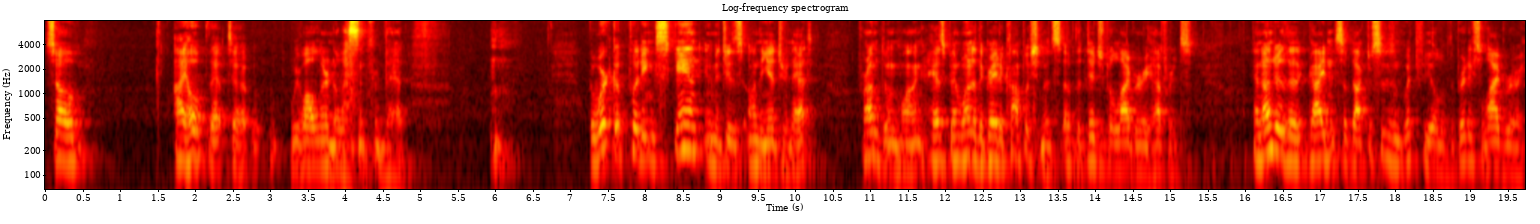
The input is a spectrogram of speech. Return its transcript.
So I hope that uh, we've all learned a lesson from that. the work of putting scanned images on the internet from Dunhuang has been one of the great accomplishments of the digital library efforts. And under the guidance of Dr. Susan Whitfield of the British Library,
